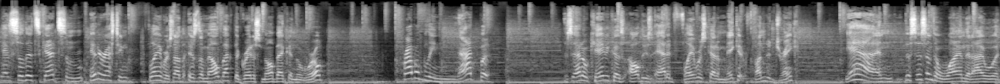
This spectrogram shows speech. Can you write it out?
Yeah, so that's got some interesting flavors. Now, is the Malbec the greatest Malbec in the world? Probably not, but is that okay because all these added flavors kind of make it fun to drink? Yeah, and this isn't a wine that I would.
